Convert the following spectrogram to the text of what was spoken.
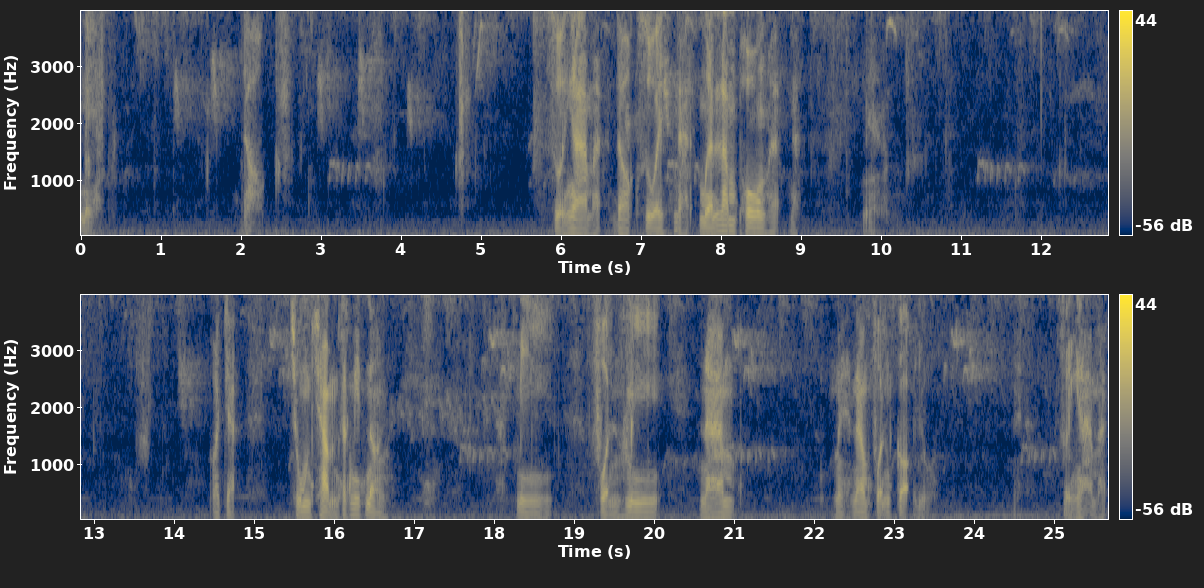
เนี่ยดอก สวยงามฮะ ดอกสวยนะเหมือนลำโพงฮะนะเนี่ยก็จะชุ่มฉ่ำสักนิดหน่อย มีฝนมีน้ำเนี่ยน้ำฝนเกาะอยู่ สวยงามฮะ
